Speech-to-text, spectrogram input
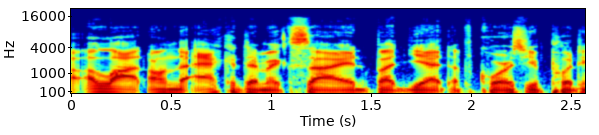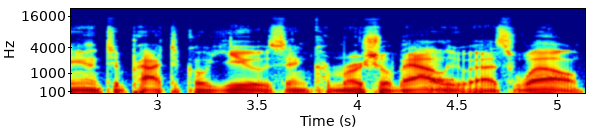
a lot on the academic side, but yet, of course, you're putting it into practical use and commercial value yeah. as well.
